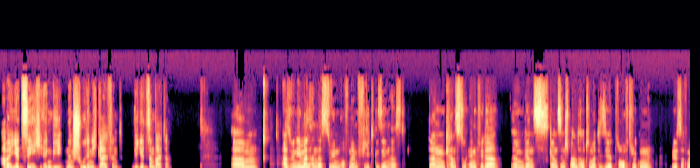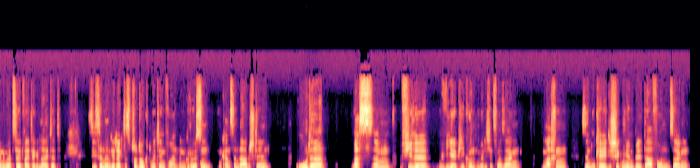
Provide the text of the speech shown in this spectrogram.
Aber jetzt sehe ich irgendwie einen Schuh, den ich geil finde. Wie geht's dann weiter? Ähm, also wir nehmen mal an, dass du ihn auf meinem Feed gesehen hast. Dann kannst du entweder ähm, ganz, ganz entspannt automatisiert draufdrücken, wirst auf meine Website weitergeleitet, siehst dann, dann direkt das Produkt mit den vorhandenen Größen und kannst dann da bestellen. Oder was ähm, viele VIP-Kunden, würde ich jetzt mal sagen, machen, sind, okay, die schicken mir ein Bild davon und sagen,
